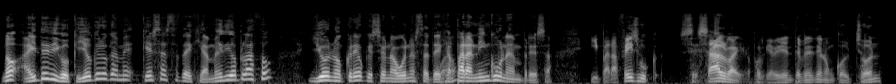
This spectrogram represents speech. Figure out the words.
No, ahí te digo que yo creo que, me- que esta estrategia a medio plazo, yo no creo que sea una buena estrategia Bueno. para ninguna empresa. Y para Facebook se salva, porque evidentemente tiene un colchón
